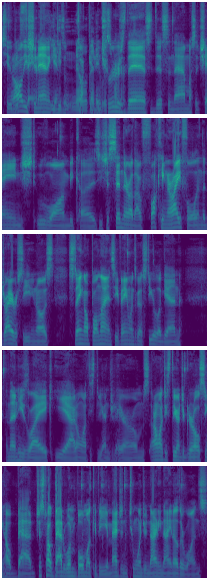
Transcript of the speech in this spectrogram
To And all these fair, shenanigans he didn't know that it was intruders her. this, this, and that must have changed Oolong because he's just sitting there with a fucking rifle in the driver's seat, you know, is staying up all night and see if anyone's gonna steal again. And then he's like, "Yeah, I don't want these 300 harems. I don't want these 300 girls seeing how bad, just how bad one Bulma could be. Imagine 299 other ones."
